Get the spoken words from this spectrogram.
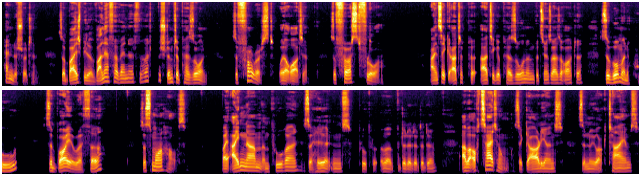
Hände schütteln. So Beispiele, wann er verwendet wird, bestimmte Personen, the forest oder Orte, the first floor, einzigartige Personen bzw. Orte, the woman who, the boy with the, the small house. Bei Eigennamen im Plural, the Hiltons, aber auch Zeitungen, The Guardians, The New York Times,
